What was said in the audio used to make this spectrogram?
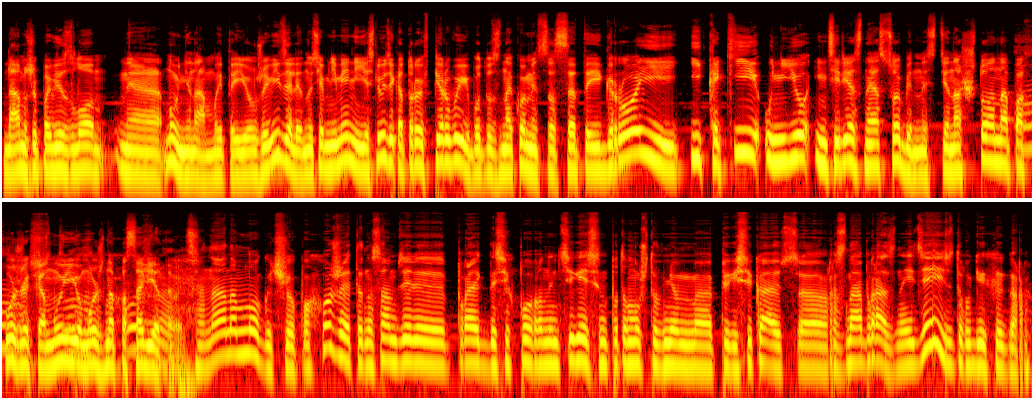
Нам же повезло, э, ну, не нам, мы-то ее уже видели, но тем не менее есть люди, которые впервые будут знакомиться с этой игрой, и какие у нее интересные особенности, на что она похожа, кому ее можно похожа? посоветовать. Она на много чего похожа, это на самом деле проект до сих пор он интересен, потому что в нем э, пересекаются разнообразные идеи из других игр.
